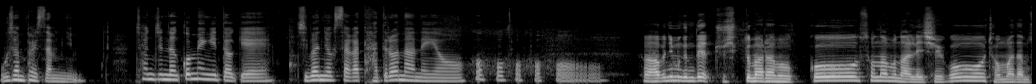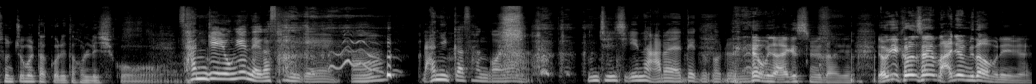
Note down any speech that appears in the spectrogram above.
5383님. 천진난만 꼬맹이 덕에 집안 역사가 다 드러나네요. 호호호호호. 그 아버님은 근데 주식도 말아먹고 소나무 날리시고 정마담 손 주물떡거리다 걸리시고 산개용에 내가 산 게. 어? 나니까 산 거야. 문천식이는 알아야 돼, 그거를. 네 어머니 알겠습니다. 예. 여기 그런 사연 많이 옵니다 어머님. 예.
